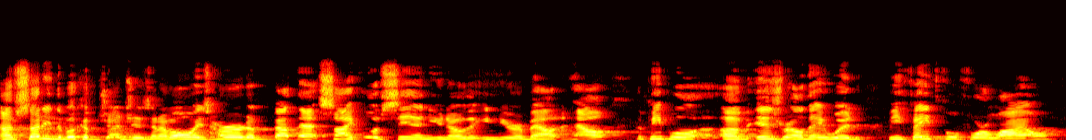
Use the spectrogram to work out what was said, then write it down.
I've studied the book of Judges and I've always heard about that cycle of sin, you know, that you hear about, and how the people of Israel they would be faithful for a while,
